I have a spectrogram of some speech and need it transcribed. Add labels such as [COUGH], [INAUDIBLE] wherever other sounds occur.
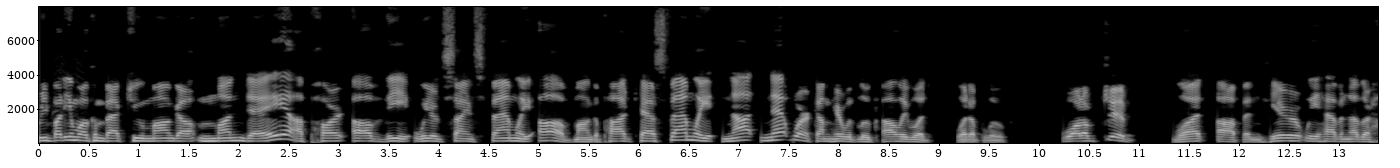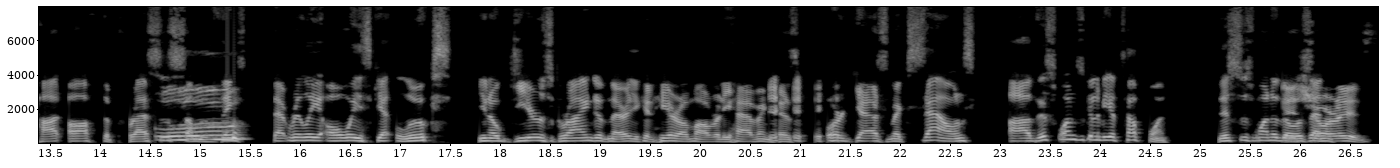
Everybody, and welcome back to Manga Monday, a part of the Weird Science family of Manga Podcast Family, not Network. I'm here with Luke Hollywood. What up, Luke? What up, Jim? What up? And here we have another hot off the presses. Ooh. Some of the things that really always get Luke's, you know, gears grinding there. You can hear him already having his [LAUGHS] orgasmic sounds. Uh, this one's going to be a tough one. This is one of those. It sure and, is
